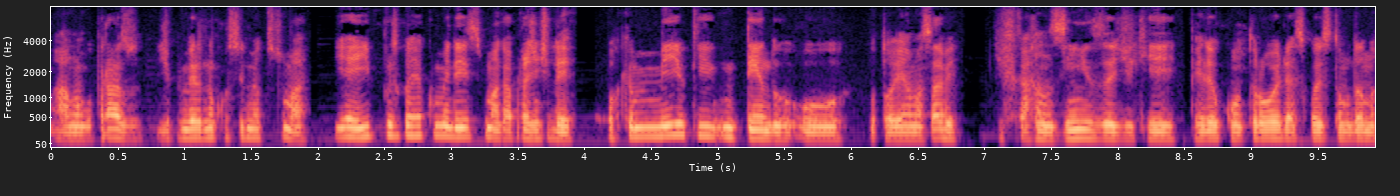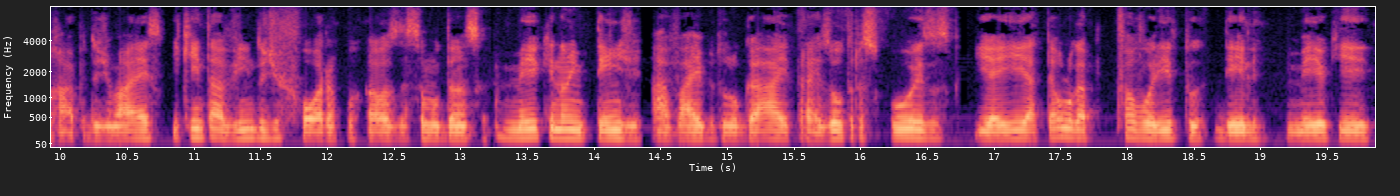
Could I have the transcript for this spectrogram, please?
a longo prazo, de primeira eu não consigo me acostumar. E aí, por isso que eu recomendei esse mangá pra gente ler. Porque eu meio que entendo o, o Toyama, sabe? De ficar ranzinza, de que perdeu o controle, as coisas estão mudando rápido demais. E quem tá vindo de fora por causa dessa mudança meio que não entende a vibe do lugar e traz outras coisas. E aí até o lugar favorito dele meio que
